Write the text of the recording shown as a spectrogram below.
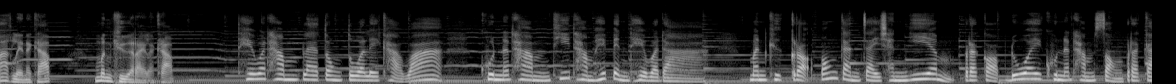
มากเลยนะครับ มันคืออะไรล่ะครับ เทวธรรมแปลตรงตัวเลยค่ะว่า คุณธรรมที่ทำให้เป็นเทวดา มันคือเกราะป้องกันใจชั้นเยี่ยม ประกอบด้วยคุณธรรมสองประก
